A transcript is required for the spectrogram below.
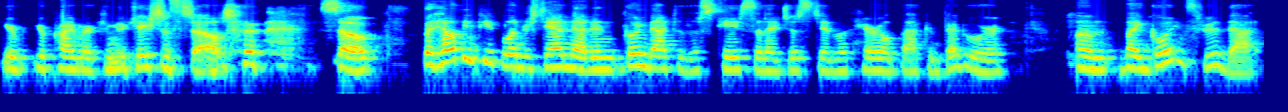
your, your primary communication styles. so, but helping people understand that and going back to this case that I just did with Harold back in February, um, by going through that,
